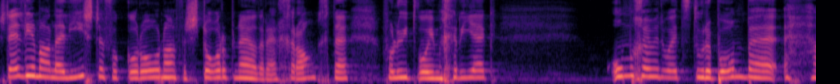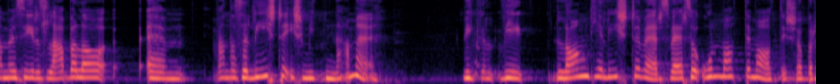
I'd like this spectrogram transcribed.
Stell dir mal eine Liste von Corona, Verstorbenen oder Erkrankten, von Leuten, die im Krieg umkommen, die jetzt durch eine Bombe haben ihr Leben lassen. Ähm, wenn das eine Liste ist mit Namen, wie, wie lang die Liste wäre, es wäre so unmathematisch, aber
